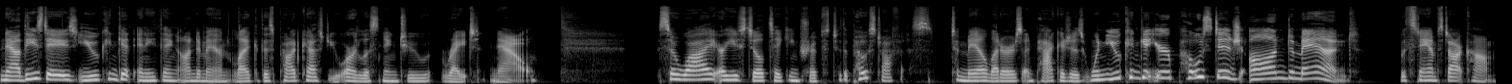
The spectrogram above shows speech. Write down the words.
Now, these days, you can get anything on demand like this podcast you are listening to right now. So, why are you still taking trips to the post office to mail letters and packages when you can get your postage on demand with stamps.com?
